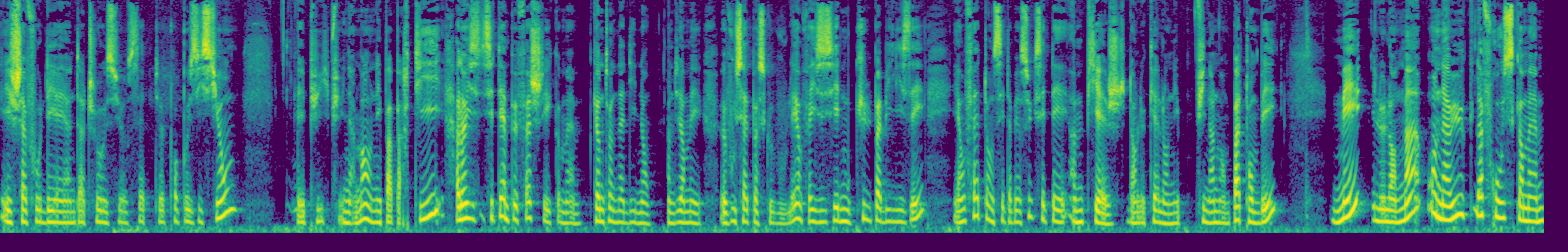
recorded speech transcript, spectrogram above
échafaudé un tas de choses sur cette proposition. Et puis finalement, on n'est pas parti. Alors, ils s'étaient un peu fâchés quand même quand on a dit non. En disant, mais euh, vous savez pas ce que vous voulez. Enfin, ils essayaient de nous culpabiliser. Et en fait, on s'est aperçu que c'était un piège dans lequel on n'est finalement pas tombé. Mais le lendemain, on a eu la frousse quand même.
